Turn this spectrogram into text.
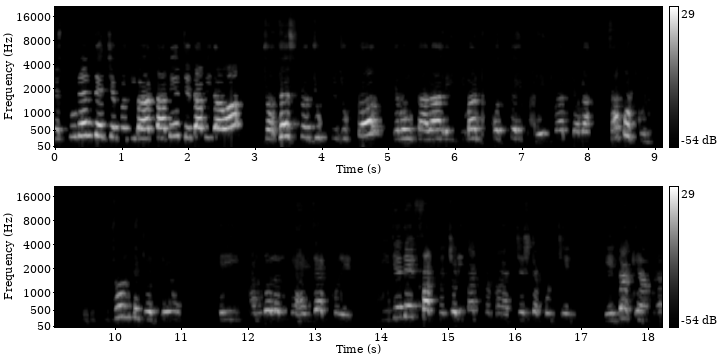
যে স্টুডেন্টদের যে প্রতিবাদ, তাদের যে দাবি দেওয়া যথেষ্ট যুক্তিযুক্ত এবং তারা এই ডিমান্ড করতেই পারে। ডিমান্ডকে আমরা সাপোর্ট করি। কিন্তু পিছন থেকে কেউ এই করে নিজেদের চরিতার্থ করার চেষ্টা করছে এটাকে আমরা।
